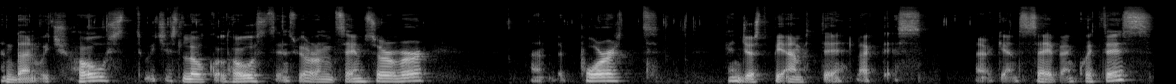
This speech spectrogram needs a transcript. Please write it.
and then which host, which is localhost since we are on the same server. And the port can just be empty like this. We can save and quit this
